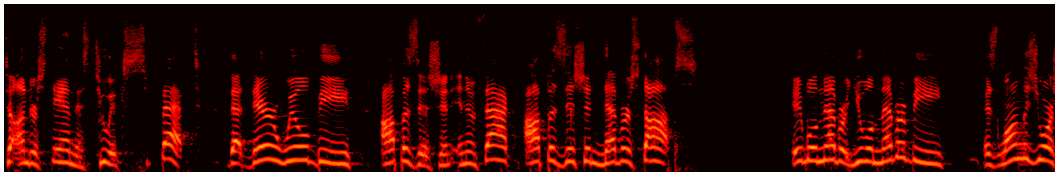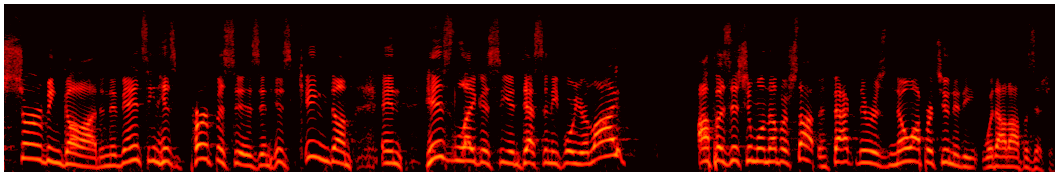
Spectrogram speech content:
to understand this, to expect that there will be opposition. And in fact, opposition never stops. It will never, you will never be, as long as you are serving God and advancing His purposes and His kingdom and His legacy and destiny for your life, opposition will never stop. In fact, there is no opportunity without opposition.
